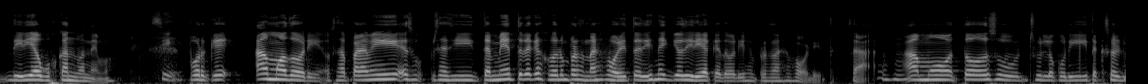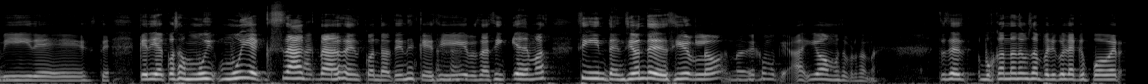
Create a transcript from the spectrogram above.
diría Buscando a Nemo. Sí. Porque amo a Dory. O sea, para mí, es, o sea, si también tuviera que escoger un personaje favorito de Disney, yo diría que Dory es mi personaje favorito. O sea, Ujú. amo todo su, su locurita, que se olvide, este, que diga cosas muy, muy exactas en- cuando tienes que decir. O sea, sin, y además sin intención de decirlo. ¿no? Es como que, ah, yo amo a ese personaje. Entonces, buscando es una película que puedo ver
